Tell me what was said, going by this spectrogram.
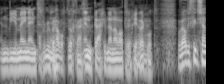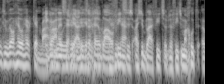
en wie je meeneemt. Of je hem überhaupt nog terugkrijgt. en, krijg je hem dan, dan wel terug. Ja, dat klopt. Hoewel die fietsen zijn natuurlijk wel heel herkenbaar. Ik wou net zeggen, ja, dit is een heel blauwe fiets. Ja. Dus als je blijft fietsen op zo'n fiets. Maar goed, eh,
